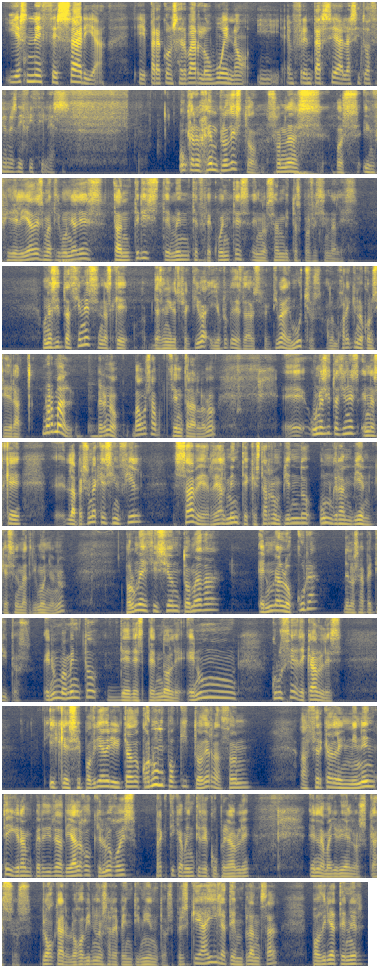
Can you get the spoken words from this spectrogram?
y es necesaria eh, para conservar lo bueno y enfrentarse a las situaciones difíciles. Un claro ejemplo de esto son las pues, infidelidades matrimoniales tan tristemente frecuentes en los ámbitos profesionales. Unas situaciones en las que, desde mi perspectiva, y yo creo que desde la perspectiva de muchos, a lo mejor hay quien lo considera normal, pero no, vamos a centrarlo, ¿no? Eh, unas situaciones en las que eh, la persona que es infiel sabe realmente que está rompiendo un gran bien, que es el matrimonio, ¿no? Por una decisión tomada en una locura de los apetitos, en un momento de despendole, en un cruce de cables, y que se podría haber evitado con un poquito de razón acerca de la inminente y gran pérdida de algo que luego es prácticamente irrecuperable en la mayoría de los casos. Luego, claro, luego vienen los arrepentimientos, pero es que ahí la templanza podría tener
